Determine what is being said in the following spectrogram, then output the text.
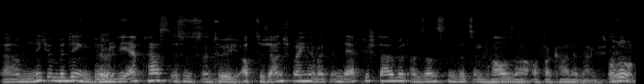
Ähm, nicht unbedingt. Wenn du die App hast, ist es natürlich optisch ansprechender, weil es in der App gestaltet wird. Ansonsten wird es im Browser auf der Karte dargestellt. Achso.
